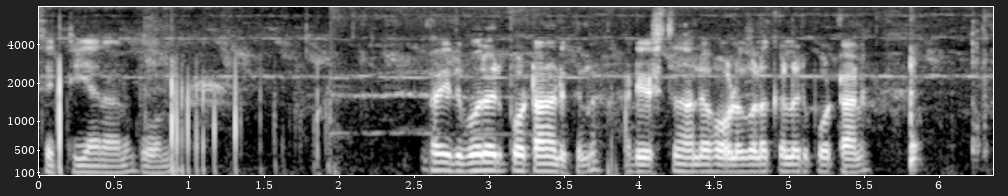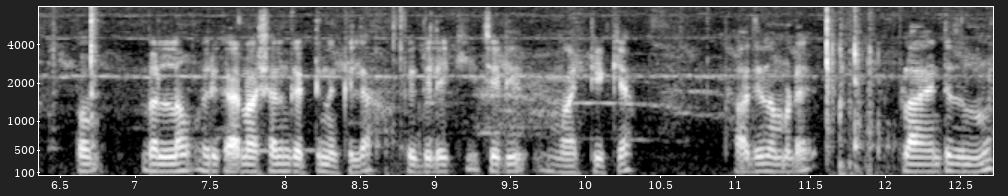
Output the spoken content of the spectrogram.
സെറ്റ് ചെയ്യാനാണ് പോകുന്നത്. അപ്പോൾ ഇതുപോലെ ഒരു പോട്ടാണ് എടുക്കുന്നത്. അടിവശത്ത് നല്ല ഹോളുകളൊക്കെ ഉള്ള ഒരു പോട്ടാണ് അപ്പം വെള്ളം ഒരു കാരണവശാലും കെട്ടി നിൽക്കില്ല. അപ്പോൾ ഇതിലേക്ക് ചെടി മാറ്റി വയ്ക്കാം ആദ്യം നമ്മുടെ പ്ലാന്റ് നിന്ന്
